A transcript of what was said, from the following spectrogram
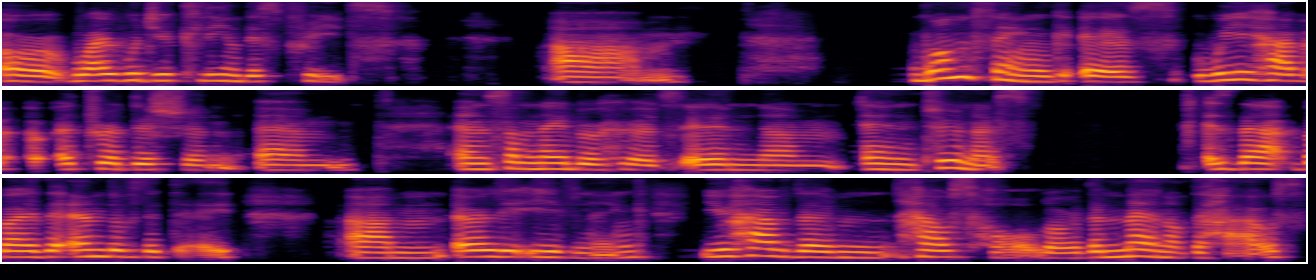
or why would you clean the streets? Um, one thing is we have a tradition um, in some neighborhoods in um, in Tunis is that by the end of the day, um, early evening, you have the household or the men of the house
